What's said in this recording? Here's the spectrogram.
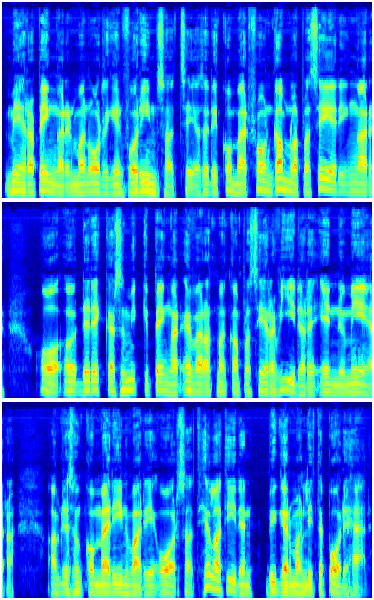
mera pengar än man årligen får in så att säga. Så det kommer från gamla placeringar och, och, det räcker så mycket pengar över att man kan placera vidare ännu mera av det som kommer in varje år. Så att hela tiden bygger man lite på det här.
